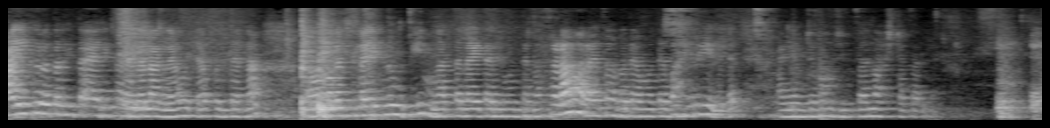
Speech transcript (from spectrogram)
आई खरं तर ही तयारी करायला लागल्या होत्या पण त्यांना अं, मगाशी लाइट नव्हती मग आता लाइट आली म्हणून त्यांना सडा मारायचा होता त्यामुळे त्या बाहेर गेलेल्या आणि आमच्या भाऊजींचा नाश्ता चालला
